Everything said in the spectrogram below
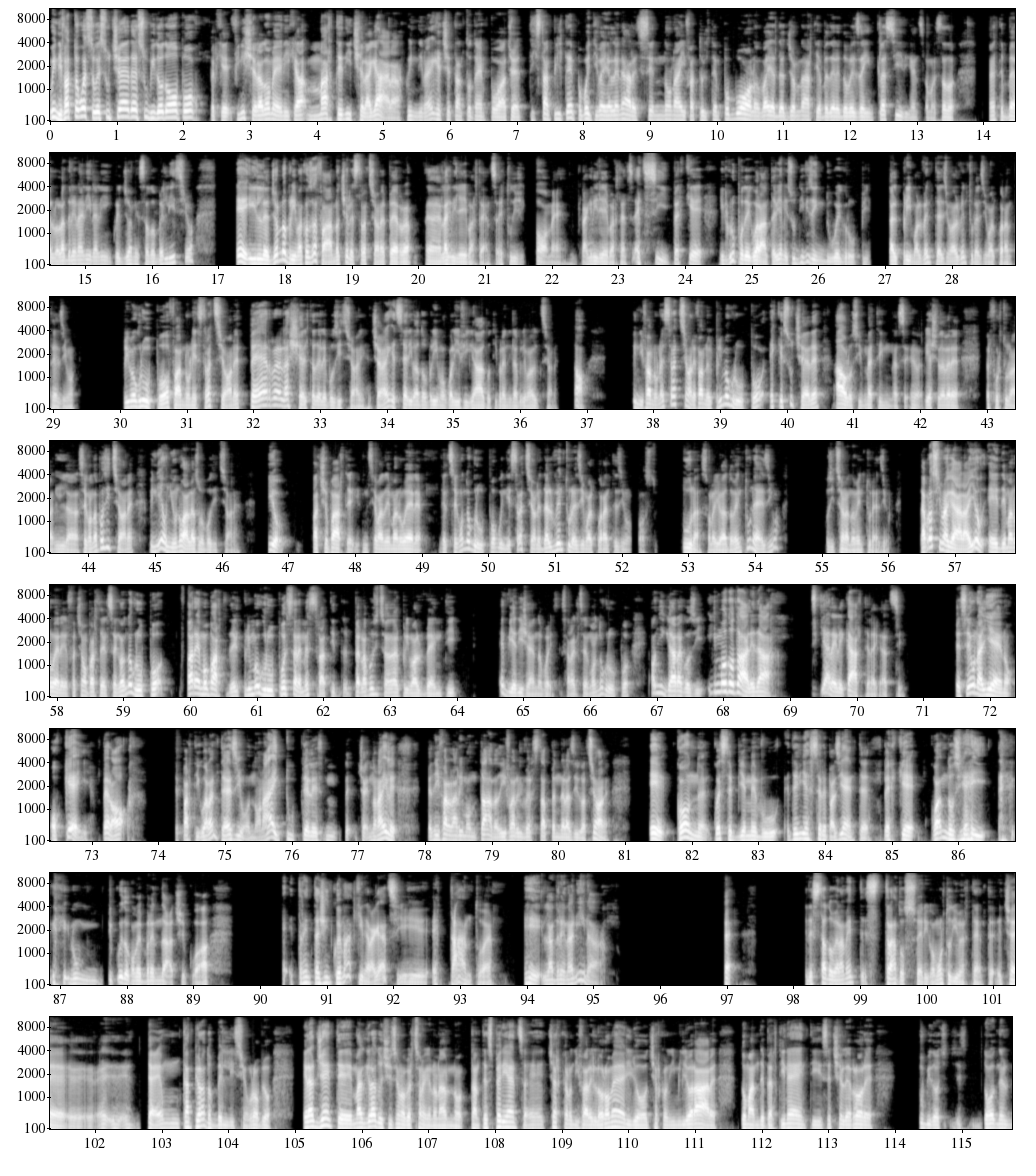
quindi fatto questo che succede subito dopo, perché finisce la domenica, martedì c'è la gara, quindi non è che c'è tanto tempo, a, cioè ti stampi il tempo, poi ti vai a allenare, se non hai fatto il tempo buono, vai ad aggiornarti a vedere dove sei in classifica, insomma è stato veramente bello, l'adrenalina lì in quei giorni è stato bellissimo. E il giorno prima cosa fanno? C'è l'estrazione per eh, la griglia di partenza. E tu dici, come? La griglia di partenza? Eh sì, perché il gruppo dei 40 viene suddiviso in due gruppi, dal primo al ventesimo, dal ventunesimo al quarantesimo primo gruppo fanno un'estrazione per la scelta delle posizioni. Cioè, non è che sei arrivato primo, qualificato, ti prendi la prima posizione. No. Quindi fanno un'estrazione, fanno il primo gruppo e che succede? Aulo si mette in, eh, riesce ad avere per fortuna la seconda posizione, quindi ognuno ha la sua posizione. Io faccio parte insieme ad Emanuele del secondo gruppo, quindi estrazione dal ventunesimo al quarantesimo posto. Una sono arrivato ventunesimo, posizionato ventunesimo. La prossima gara, io ed Emanuele, che facciamo parte del secondo gruppo, faremo parte del primo gruppo e saremo estratti per la posizione dal primo al 20 e via dicendo, poi sarà il secondo gruppo, ogni gara così, in modo tale da mischiare le carte ragazzi. Cioè se è un alieno, ok, però se parti quarantesimo non hai tutte le... cioè non hai le... Cioè, devi fare la rimontata, devi fare il Verstappen della situazione. E con queste BMW devi essere paziente, perché quando sei in un circuito come Brendacci qua, 35 eh, macchine, ragazzi, è tanto, eh. E l'adrenalina... Cioè, ed è stato veramente stratosferico, molto divertente. Cioè, è, è, un campionato bellissimo, proprio. E la gente, malgrado ci siano persone che non hanno tanta esperienza, eh, cercano di fare il loro meglio, cercano di migliorare, domande pertinenti, se c'è l'errore subito do, nel,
